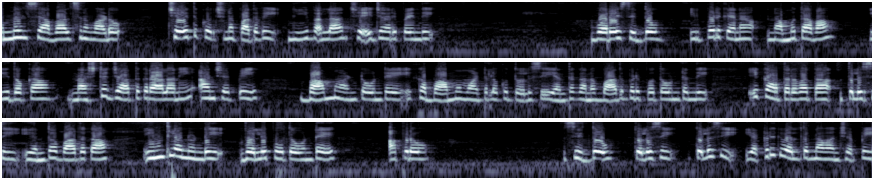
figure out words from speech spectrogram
ఎమ్మెల్సీ అవ్వాల్సిన వాడు చేతికొచ్చిన పదవి నీ వల్ల చేయి జారిపోయింది ఒరే సిద్ధు ఇప్పటికైనా నమ్ముతావా? ఇదొక నష్ట జాతకురాలని అని చెప్పి బామ్మ అంటూ ఉంటే ఇక బామ్మ మాటలకు తులసి ఎంతగానో బాధపడిపోతూ ఉంటుంది. ఇక ఆ తర్వాత తులసి ఎంతో బాధగా ఇంట్లో నుండి వెళ్ళిపోతూ ఉంటే అప్పుడు సిద్ధు తులసి తులసి ఎక్కడికి వెళ్తున్నామని చెప్పి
